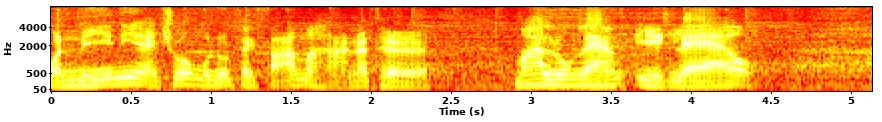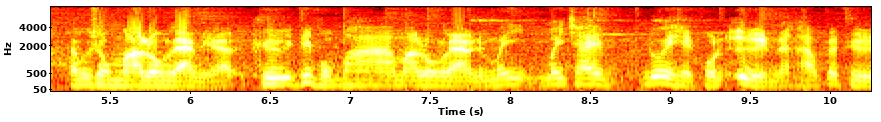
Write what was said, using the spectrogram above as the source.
วันนี้เนี่ยช่วงมนุษย์ไฟฟ้ามาหานะเธอ มาโรงแรมอีกแล้ว ท่านผู้ชมมาโรงแรมอีกแล้วคือที่ผมพามาโรงแรมเนี่ยไม่ไม่ใช่ด้วยเหตุผลอื่นนะครับ ก็คือ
